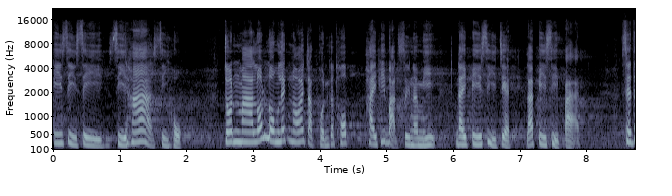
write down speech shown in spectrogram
ปี 44 45 46 จนมาลดลงเล็กน้อยจากผลกระทบภัยพิบัติซึนามิในปี 47 และปี 48 เศรษฐ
